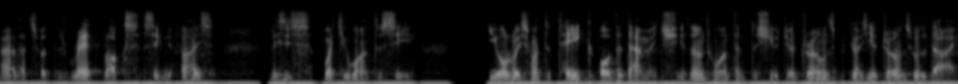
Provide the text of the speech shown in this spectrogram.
Uh, that's what the red box signifies. This is what you want to see. You always want to take all the damage. You don't want them to shoot your drones because your drones will die.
